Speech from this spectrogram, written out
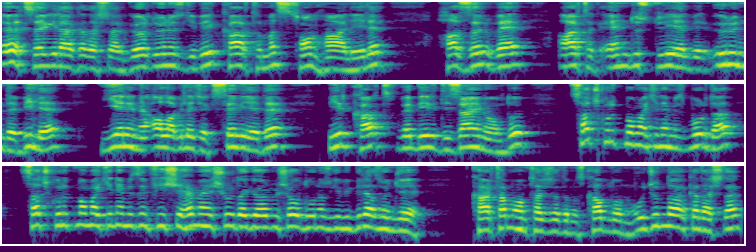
Evet sevgili arkadaşlar gördüğünüz gibi kartımız son haliyle hazır ve artık endüstriyel bir üründe bile yerini alabilecek seviyede bir kart ve bir dizayn oldu. Saç kurutma makinemiz burada. Saç kurutma makinemizin fişi hemen şurada görmüş olduğunuz gibi biraz önce karta montajladığımız kablonun ucunda arkadaşlar.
